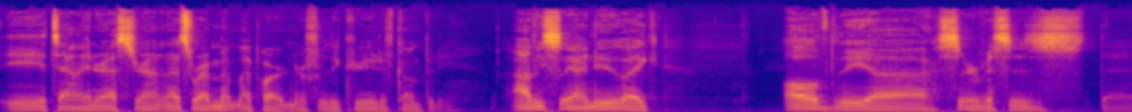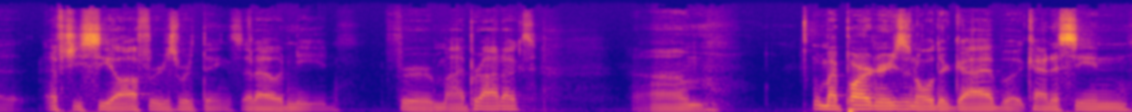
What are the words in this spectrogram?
a Italian restaurant, and that's where I met my partner for the creative company. Obviously, I knew like all of the uh, services that FGC offers were things that I would need for my product. Um, my partner, he's an older guy, but kind of seen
